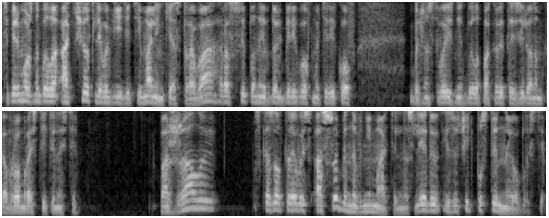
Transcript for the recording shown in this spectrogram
Теперь можно было отчетливо видеть и маленькие острова, рассыпанные вдоль берегов материков. Большинство из них было покрыто зеленым ковром растительности. «Пожалуй, — сказал Тревис, — особенно внимательно следует изучить пустынные области.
